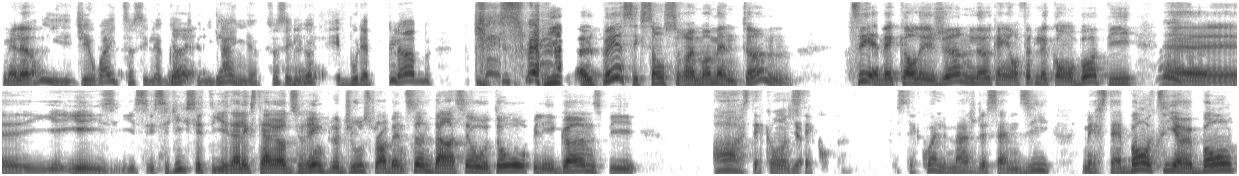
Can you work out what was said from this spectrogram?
Mais là. Ah oui, Jay White, ça, c'est le gars qui a une gang. Ça, c'est le gars qui est Bullet Club. Qui se fait... Euh, le pire, c'est qu'ils sont sur un momentum. Tu sais, avec Collision, là, quand ils ont fait le combat, puis euh, c'est qui qui il est à l'extérieur du ring, puis là, Juice Robinson dansait autour, puis les guns, puis ah, c'était con, c'était quoi? C'était quoi le match de samedi? Mais c'était bon, tu sais, il y a un bon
